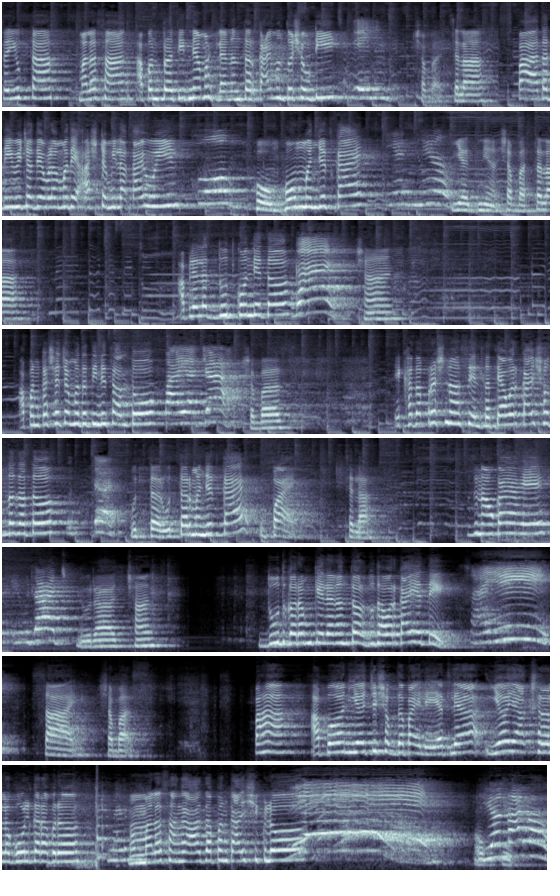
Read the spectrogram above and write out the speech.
संयुक्ता मला सांग आपण प्रतिज्ञा म्हटल्यानंतर काय म्हणतो शेवटी? शाबास. चला. पा आता देवीच्या देवळामध्ये अष्टमीला काय होईल? होम. होम होम म्हणजेच काय? यज्ञ. शाबास चला. आपल्याला दूध कोण देतं? गाय. छान. आपण कशाच्या मदतीने चालतो? शबास. एखादा प्रश्न असेल तर त्यावर काय शोधलं जातं? उत्तर. उत्तर. उत्तर म्हणजेच काय? उपाय. चला. तुझं नाव काय आहे? युवराज. युवराज छान. दूध गरम केल्यानंतर दुधावर काय येते? साई. साय. शबास. पहा आपण यचे शब्द पाहिले. यातल्या य या अक्षराला गोल करा बरं. मग? मला सांगा आज आपण काय शिकलो? 爷爷来了。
